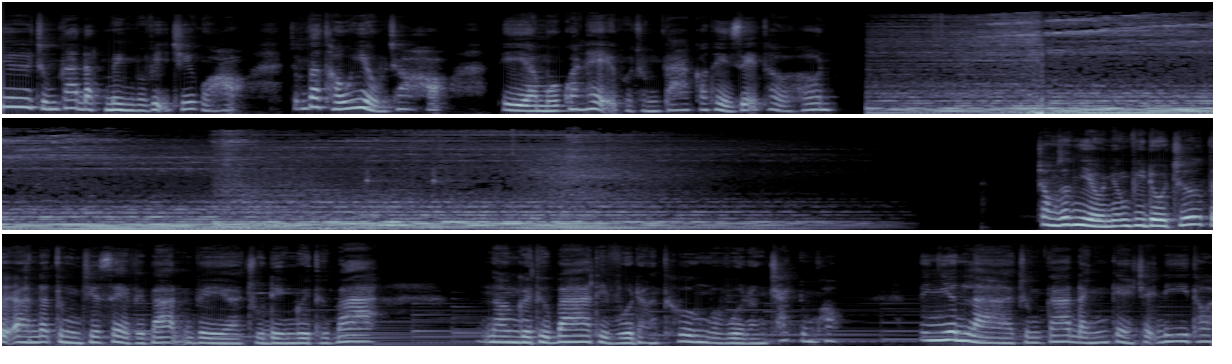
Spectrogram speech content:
như chúng ta đặt mình vào vị trí của họ chúng ta thấu hiểu cho họ thì à, mối quan hệ của chúng ta có thể dễ thở hơn Trong rất nhiều những video trước, tôi An đã từng chia sẻ với bạn về à, chủ đề người thứ ba. Ờ, người thứ ba thì vừa đáng thương và vừa đáng trách đúng không? Tuy nhiên là chúng ta đánh kẻ chạy đi thôi,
